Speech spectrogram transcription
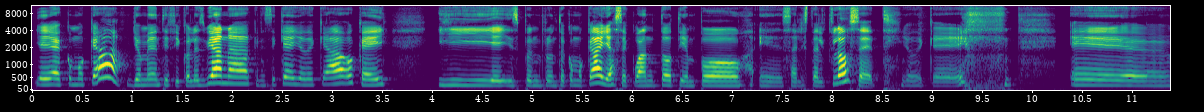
Y ella como que, ah, yo me identifico lesbiana, que ni sé qué, yo de que, ah, ok. Y después me pregunté como que, ah, ¿hace cuánto tiempo eh, saliste del closet? Yo de que... Eh,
